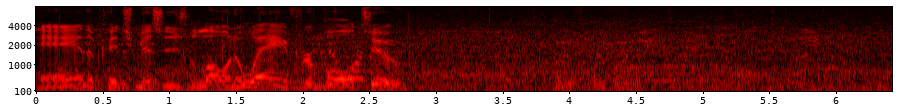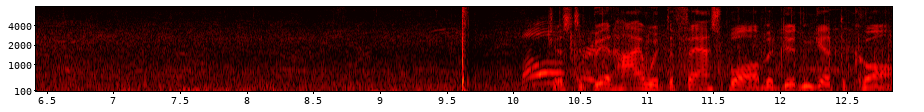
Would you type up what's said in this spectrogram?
And the pitch misses low and away for ball two. Just a bit high with the fastball, but didn't get the call.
